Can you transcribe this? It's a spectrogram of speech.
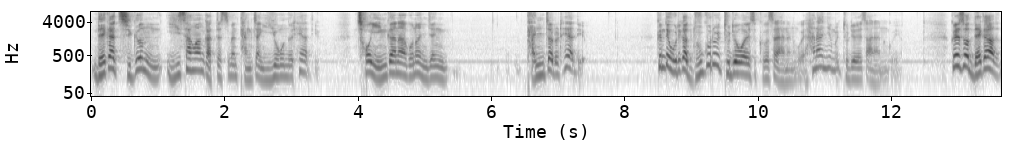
내가 지금 이 상황 같았으면 당장 이혼을 해야 돼요. 저 인간하고는 이제 단절을 해야 돼요. 근데 우리가 누구를 두려워해서 그것을 안 하는 거예요? 하나님을 두려워해서 안 하는 거예요. 그래서 내가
